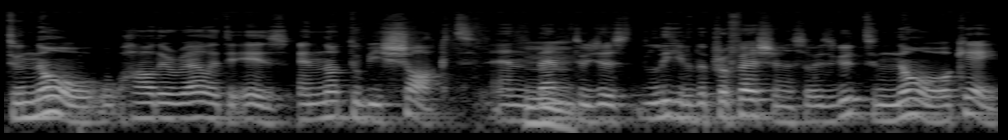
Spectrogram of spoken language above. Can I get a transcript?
to know how the reality is and not to be shocked and then Mm. to just leave the profession. So it's good to know okay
